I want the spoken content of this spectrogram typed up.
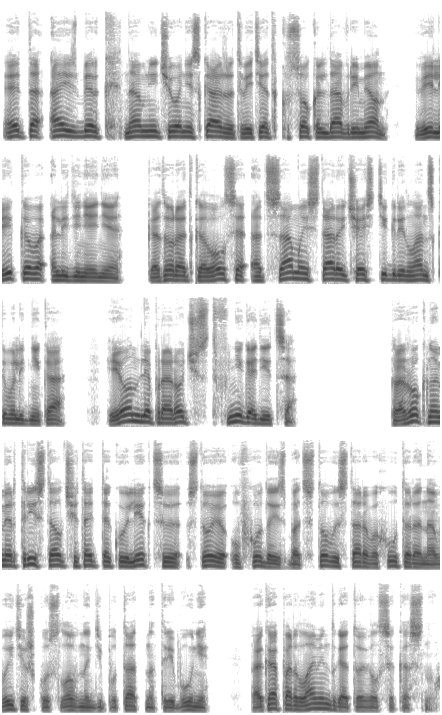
это айсберг нам ничего не скажет, ведь это кусок льда времен, великого оледенения, который откололся от самой старой части гренландского ледника, и он для пророчеств не годится. Пророк номер три стал читать такую лекцию, стоя у входа из Бадстовы старого хутора на вытяжку, словно депутат на трибуне, пока парламент готовился ко сну.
